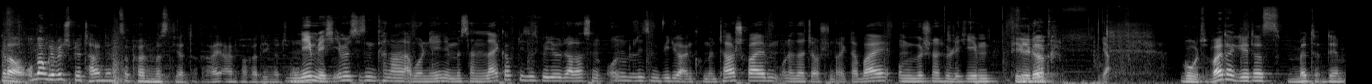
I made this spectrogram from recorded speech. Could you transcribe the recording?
Genau, um am Gewinnspiel teilnehmen zu können, müsst ihr drei einfache Dinge tun. Nämlich, ihr müsst diesen Kanal abonnieren, ihr müsst ein Like auf dieses Video da lassen und unter diesem Video einen Kommentar schreiben und dann seid ihr auch schon direkt dabei. Und wir wünschen natürlich jedem viel, Glück. Ja. Gut, weiter geht es mit dem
